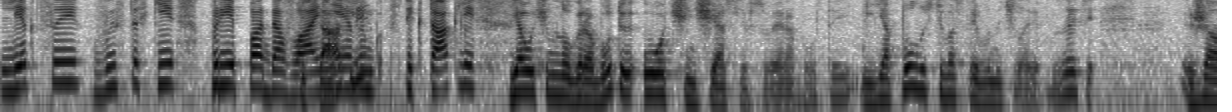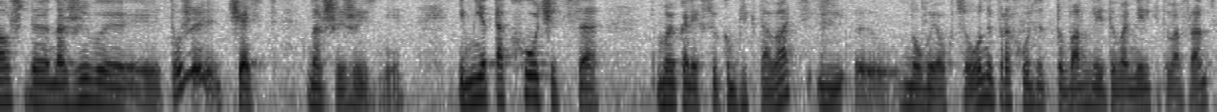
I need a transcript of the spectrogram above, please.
лекции, выставки, преподавание, спектакли. спектакли. Я очень много работаю, очень счастлив своей работой. И я полностью востребованный человек. Вы знаете, жажда наживы тоже часть нашей жизни. И мне так хочется мою коллекцию комплектовать, и э, новые аукционы проходят то в Англии, то в Америке, то во Франции.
